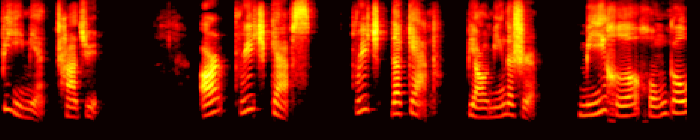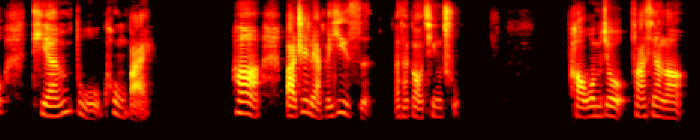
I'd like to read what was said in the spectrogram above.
避免差距。而 bridge gaps，bridge the gap 表明的是弥合鸿沟，填补空白。哈，把这两个意思把它搞清楚。好，我们就发现了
